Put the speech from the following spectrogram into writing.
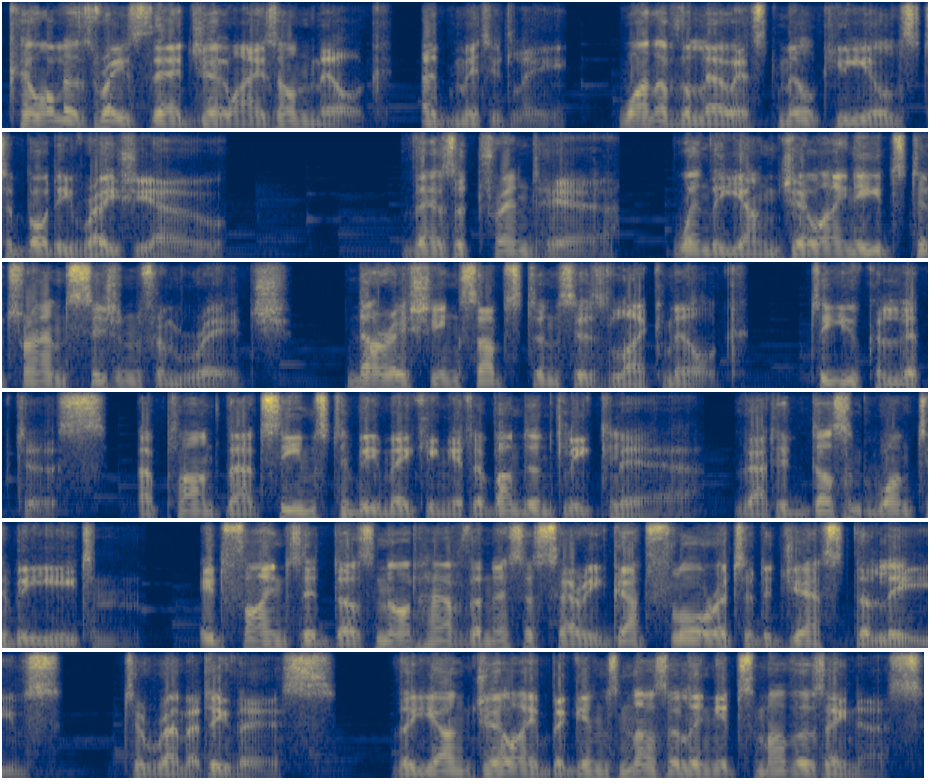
koalas raise their joeys on milk, admittedly, one of the lowest milk yields to body ratio. There's a trend here. When the young joey needs to transition from rich, nourishing substances like milk to eucalyptus, a plant that seems to be making it abundantly clear that it doesn't want to be eaten. It finds it does not have the necessary gut flora to digest the leaves. To remedy this, the young joey begins nuzzling its mother's anus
